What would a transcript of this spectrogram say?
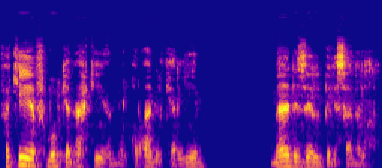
فكيف ممكن أحكي أن القرآن الكريم ما نزل بلسان العرب؟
